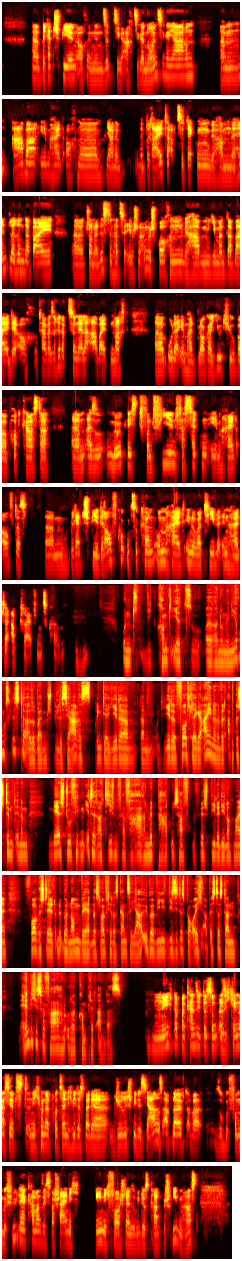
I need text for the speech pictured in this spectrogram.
äh, Brettspielen, auch in den 70er, 80er, 90er Jahren ähm, aber eben halt auch eine, ja, eine, eine Breite abzudecken. Wir haben eine Händlerin dabei, äh, Journalistin hat es ja eben schon angesprochen. Wir haben jemand dabei, der auch teilweise redaktionelle Arbeiten macht äh, oder eben halt Blogger, YouTuber, Podcaster. Ähm, also möglichst von vielen Facetten eben halt auf das ähm, Brettspiel drauf gucken zu können, um halt innovative Inhalte abgreifen zu können. Mhm. Und wie kommt ihr zu eurer Nominierungsliste? Also beim Spiel des Jahres bringt ja jeder dann und jede Vorschläge ein und dann wird abgestimmt in einem mehrstufigen iterativen Verfahren mit Patenschaften für Spiele, die nochmal vorgestellt und übernommen werden. Das läuft ja das ganze Jahr über. Wie, wie sieht es bei euch ab? Ist das dann ein ähnliches Verfahren oder komplett anders? Nee, ich glaube, man kann sich das so, also ich kenne das jetzt nicht hundertprozentig, wie das bei der Jury Spiel des Jahres abläuft, aber so vom Gefühl her kann man sich es wahrscheinlich ähnlich vorstellen, so wie du es gerade beschrieben hast.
